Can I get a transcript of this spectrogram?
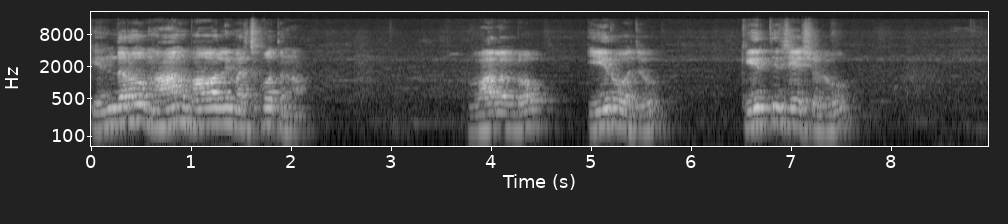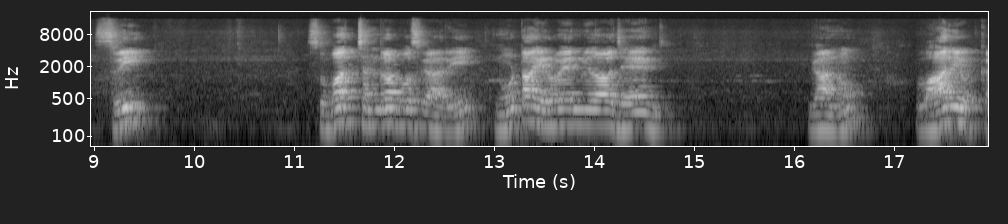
ఎందరో మహానుభావుల్ని మర్చిపోతున్నాం. వాళ్ళల్లో ఈరోజు కీర్తిశేషులు శ్రీ సుభాష్ చంద్రబోస్ గారి నూట ఇరవై ఎనిమిదవ జయంతి గాను వారి యొక్క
